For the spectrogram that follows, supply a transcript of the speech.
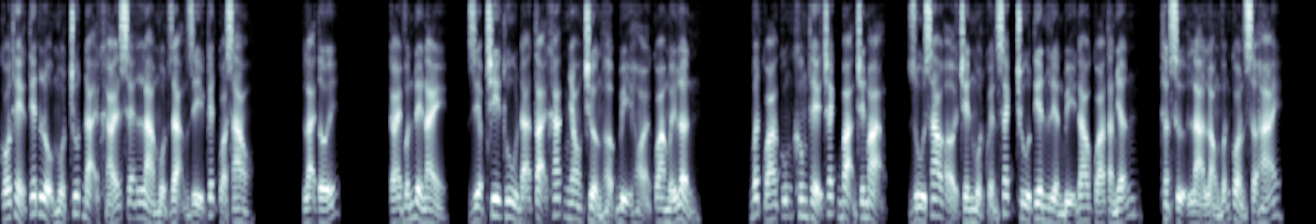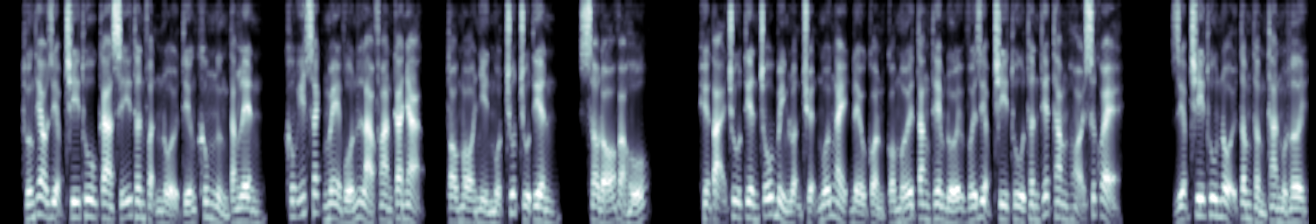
có thể tiết lộ một chút đại khái sẽ là một dạng gì kết quả sao? Lại tới, cái vấn đề này, diệp chi thu đã tại khác nhau trường hợp bị hỏi qua mấy lần bất quá cũng không thể trách bạn trên mạng, dù sao ở trên một quyển sách chu tiên liền bị đau quá tàn nhẫn, thật sự là lòng vẫn còn sợ hãi. Hướng theo diệp chi thu ca sĩ thân phận nổi tiếng không ngừng tăng lên, không ít sách mê vốn là fan ca nhạc, tò mò nhìn một chút chu tiên, sau đó vào hố. Hiện tại chu tiên chỗ bình luận chuyện mỗi ngày đều còn có mới tăng thêm đối với diệp chi thu thân thiết thăm hỏi sức khỏe. Diệp chi thu nội tâm thầm than một hơi,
